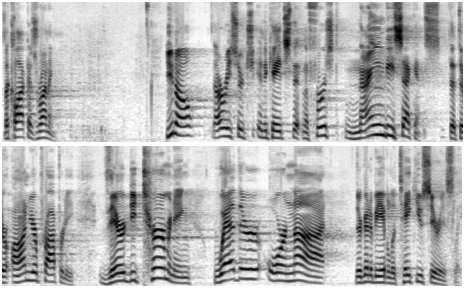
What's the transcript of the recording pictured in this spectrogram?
the clock is running. You know, our research indicates that in the first 90 seconds that they're on your property, they're determining whether or not they're going to be able to take you seriously.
